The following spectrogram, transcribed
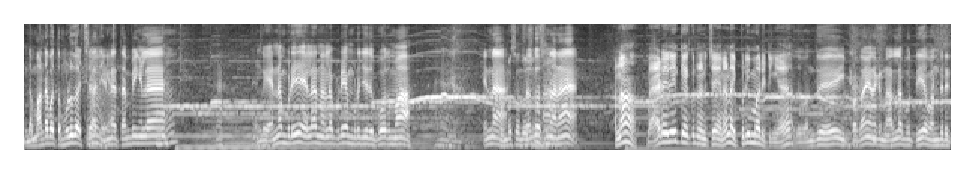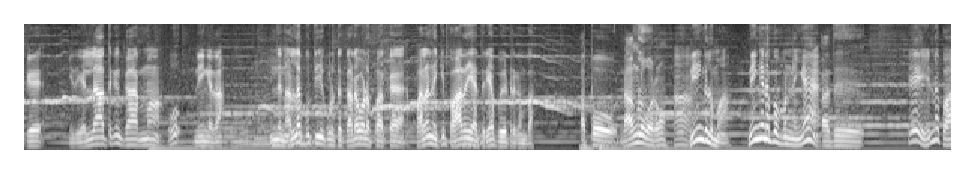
இந்த மண்டபத்தை முழுக வச்சிடாதீங்க. என்ன தம்பிங்களே? உங்க எண்ணப்படியே எல்லாம் நல்லபடியா முடிஞ்சது போதுமா? என்ன ரொம்ப சந்தோஷம். சந்தோஷம் தானே? அண்ணா மேடையிலே கேட்கணும்னு நினைச்சேன். என்னண்ணா இப்படி மாறிட்டீங்க? அது வந்து இப்பதான் எனக்கு நல்ல புத்தியே வந்திருக்கு. இது எல்லாத்துக்கும் காரணம் ஓ நீங்க தான் இந்த நல்ல புத்தியை கொடுத்த கடவுளை பார்க்க பழனிக்கு பாத யாத்திரையா போயிட்டு இருக்கேன்பா. அப்போ நாங்களும் வரோம். நீங்களுமா? நீங்க என்னப்பா பண்ணீங்க? அது ஏய் என்னப்பா?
